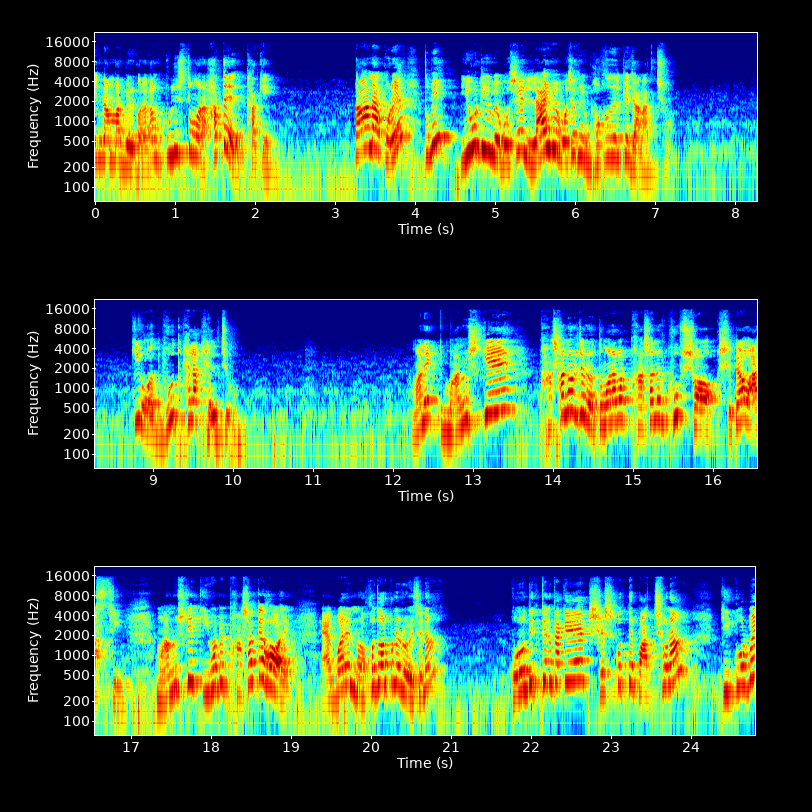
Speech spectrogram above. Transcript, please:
এই নাম্বার বের করা, কারণ পুলিশ তোমার হাতে থাকে। তা না করে তুমি ইউটিউবে বসে লাইভে বসে তুমি ভক্তদেরকে জানাচ্ছ। কি অদ্ভুত খেলা খেলছো। মানে মানুষকে ফাঁসানোর জন্য, তোমার আবার ফাঁসানোর খুব শখ, সেটাও আসছি। মানুষকে কীভাবে ফাঁসাতে হয়, একবারে নখদর্পণে রয়েছে না? কোনো দিক থেকে তাকে শেষ করতে পারছ না? কি করবে?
